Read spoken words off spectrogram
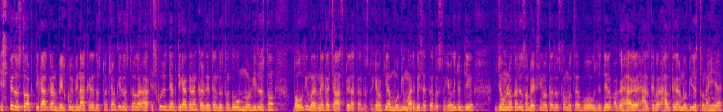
इस पे दोस्तों आप टीकाकरण बिल्कुल भी ना करें दोस्तों, क्योंकि दोस्तों अगर इसको यदि आप टीकाकरण कर देते हैं दोस्तों तो वो मुर्गी दोस्तों बहुत ही मरने का चांस पे रहता है दोस्तों, क्योंकि अब मुर्गी मर भी सकता है दोस्तों, क्योंकि जो जो हम लोग का दोस्तों वैक्सीन होता है दोस्तों मतलब वो यदि अगर अगर मुर्गी दोस्तों नहीं है,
